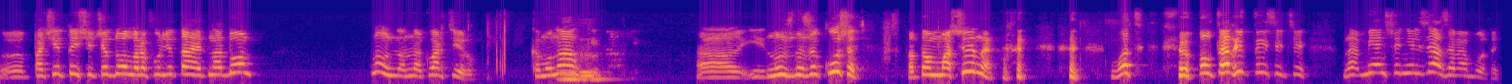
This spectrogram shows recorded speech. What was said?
э, почти тысяча долларов улетает на дом, ну, на, на квартиру, коммуналки. Угу. А, и нужно же кушать, потом машина. Вот полторы тысячи меньше нельзя заработать.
